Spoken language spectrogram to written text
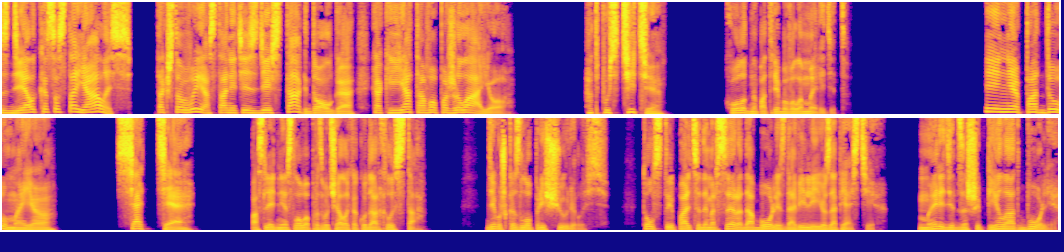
Сделка состоялась, так что вы останетесь здесь так долго, как я того пожелаю». «Отпустите!» — холодно потребовала Мередит. «И не подумаю. Сядьте!» Последнее слово прозвучало, как удар хлыста. Девушка зло прищурилась. Толстые пальцы Демерсера до боли сдавили ее запястье. Мередит зашипела от боли.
